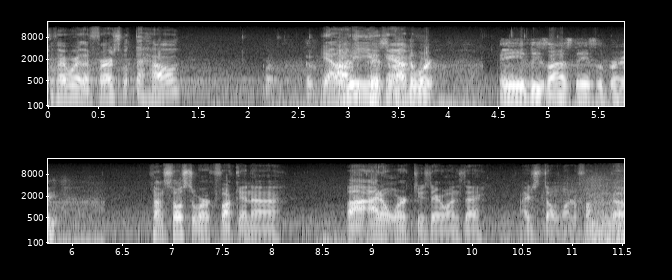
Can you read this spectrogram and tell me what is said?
Cause I were the first. What the hell? Yeah, I'll be you, pissed if I have to work any of these last days of the break. I'm supposed to work fucking. Uh, well, I don't work Tuesday or Wednesday. I just don't want to fucking go.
